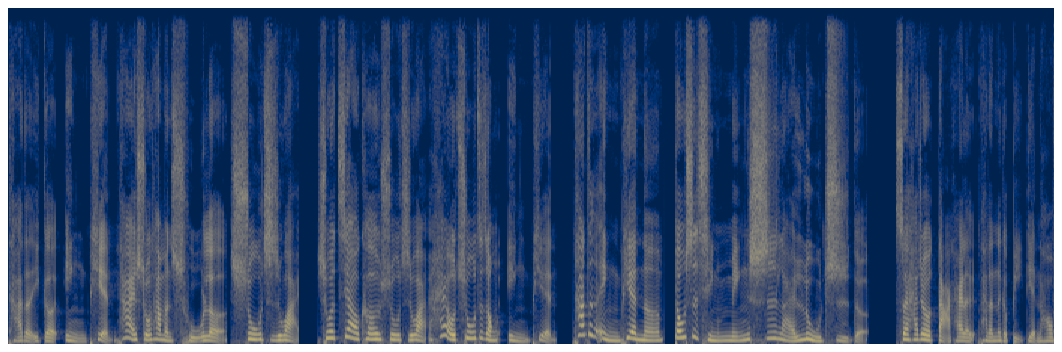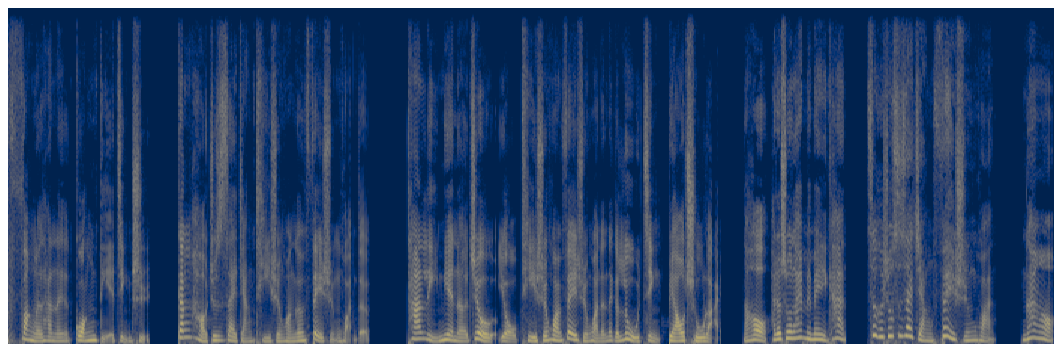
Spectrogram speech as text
他的一个影片，他还说他们除了书之外，除了教科书之外，还有出这种影片。他这个影片呢，都是请名师来录制的，所以他就打开了他的那个笔电，然后放了他那个光碟进去，刚好就是在讲体循环跟肺循环的。它里面呢就有体循环、肺循环的那个路径标出来，然后他就说：“来，妹妹，你看这个就是在讲肺循环，你看哦。”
